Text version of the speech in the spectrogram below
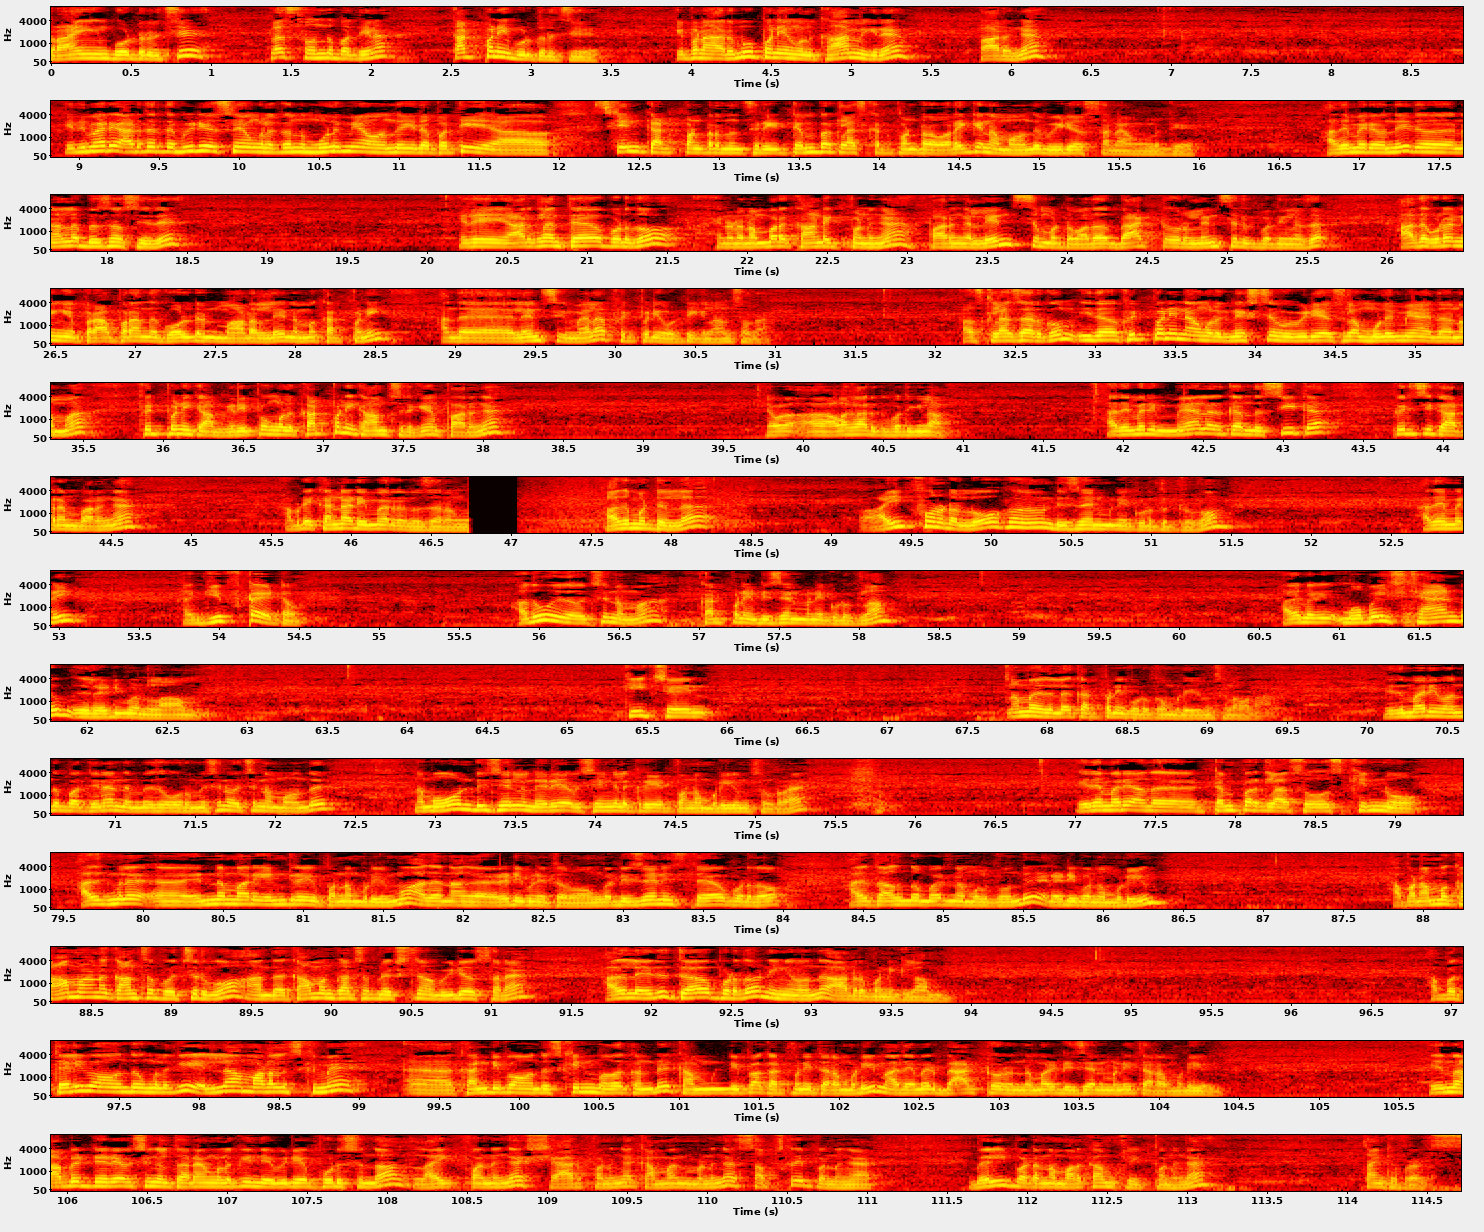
ட்ராயிங் போட்டுருச்சு. ப்ளஸ் வந்து பார்த்திங்கன்னா கட் பண்ணி கொடுத்துருச்சு. இப்போ நான் ரிமூவ் பண்ணி உங்களுக்கு காமிக்கிறேன். பாருங்கள் இது மாதிரி அடுத்தடுத்த வீடியோஸ்லேயும் உங்களுக்கு வந்து முழுமையாக வந்து இதை பற்றி ஸ்கின் கட் பண்ணுறதும் சரி டெம்பர் கிளாஸ் கட் பண்ணுற வரைக்கும் நம்ம வந்து வீடியோஸ் தரேன் உங்களுக்கு. அதேமாரி வந்து இது நல்ல பிஸ்னஸ் இது. இது யாருக்கெல்லாம் தேவைப்படுதோ என்னோடய நம்பரை காண்டாக்ட் பண்ணுங்கள் பாருங்கள் லென்ஸ் மட்டும் அதாவது பேக் ஒரு லென்ஸ் இருக்குது பார்த்தீங்களா சார் அதை கூட நீங்கள் ப்ராப்பராக அந்த கோல்டன் மாடல்லே நம்ம கட் பண்ணி அந்த லென்ஸுக்கு மேலே ஃபிட் பண்ணி ஒட்டிக்கலாம்னு சொல்கிறேன் ஃபஸ்ட் கிளாஸாக இருக்கும். இதை ஃபிட் பண்ணி நான் உங்களுக்கு நெக்ஸ்ட் வீடியோஸில் முழுமையாக இதை நம்ம ஃபிட் பண்ணி காமிக்கிறேன். இப்போ உங்களுக்கு கட் பண்ணி காமிச்சிருக்கேன். பாருங்கள் எவ்வளோ அழகாக இருக்குது பார்த்தீங்களா அதேமாரி மேலே இருக்க அந்த சீட்டை பிரித்து காட்டுறேன் பாருங்கள் அப்படியே கண்ணாடி மாதிரி இருக்கும் சார் அவங்க. அது மட்டும் இல்லை ஐஃபோனோட லோகமும் டிசைன் பண்ணி கொடுத்துட்ருக்கோம். அதேமாதிரி கிஃப்ட் ஐட்டம் அதுவும் இதை வச்சு நம்ம கட் பண்ணி டிசைன் பண்ணி கொடுக்கலாம். அதேமாதிரி மொபைல் ஸ்டாண்டும் இதை ரெடி பண்ணலாம். கீ செயின் நம்ம இதில் கட் பண்ணி கொடுக்க முடியும்னு சொல்ல வரேன். இது மாதிரி வந்து பார்த்திங்கன்னா இந்த மிஸ் ஒரு மிஷினை வச்சு நம்ம வந்து நம்ம ஓன் டிசைனில் நிறைய விஷயங்களை க்ரியேட் பண்ண முடியும்னு சொல்கிறேன் இதே மாதிரி அந்த டெம்பர் கிளாஸோ ஸ்கின்னோ அதுக்கு மேலே என்ன மாதிரி என்கிரேவ் பண்ண முடியுமோ அதை நாங்கள் ரெடி பண்ணி தருவோம். உங்கள் டிசைனிங்ஸ் தேவைப்படுதோ அதுக்கு தகுந்த மாதிரி நம்மளுக்கு வந்து ரெடி பண்ண முடியும். அப்போ நம்ம காமனான கான்செப்ட் வச்சுருக்கோம். அந்த காமன் கான்செப்ட் நெக்ஸ்ட் நான் வீடியோஸ் தரேன். அதில் எது தேவைப்படுதோ நீங்கள் வந்து ஆர்டர் பண்ணிக்கலாம். அப்போ தெளிவாக வந்து உங்களுக்கு எல்லா மாடல்ஸ்க்குமே கண்டிப்பாக வந்து ஸ்கின் முதற்கொண்டு கண்டிப்பாக கட் பண்ணி தர முடியும். அதேமாதிரி பேக் டோர் இந்த மாதிரி டிசைன் பண்ணி தர முடியும். இதுமாதிரி அப்டேட் நிறைய விஷயங்கள் தரேன் உங்களுக்கு. இந்த வீடியோ பிடிச்சிருந்தா லைக் பண்ணுங்கள் ஷேர் பண்ணுங்கள் கமெண்ட் பண்ணுங்கள் சப்ஸ்கிரைப் பண்ணுங்கள் பெல் பட்டனை மறக்காமல் கிளிக் பண்ணுங்கள் தேங்க்யூ ஃப்ரெண்ட்ஸ்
